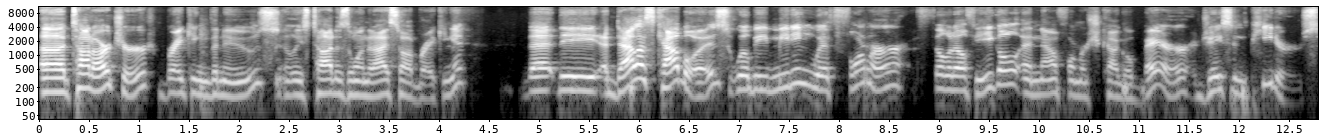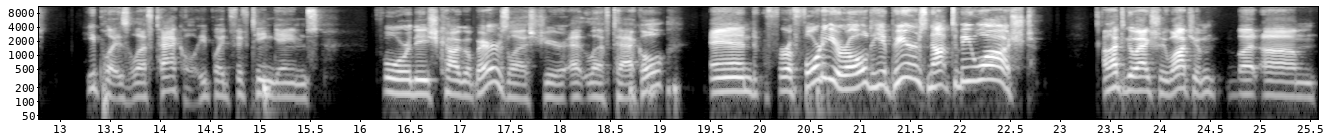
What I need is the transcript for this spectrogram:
Uh, Todd Archer breaking the news, at least Todd is the one that I saw breaking it, that the Dallas Cowboys will be meeting with former Philadelphia Eagle and now former Chicago Bear, Jason Peters. He plays left tackle. He played 15 games for the Chicago Bears last year at left tackle. And for a 40 year old, he appears not to be washed. I'll have to go actually watch him, but um,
